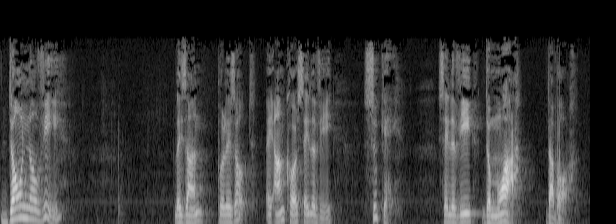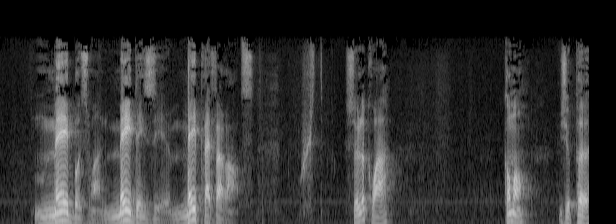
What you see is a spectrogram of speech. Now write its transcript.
donne nos vies les uns pour les autres. Et encore, c'est la vie souquée. C'est la vie de moi d'abord. Mes besoins, mes désirs, mes préférences sur le croix, comment je peux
